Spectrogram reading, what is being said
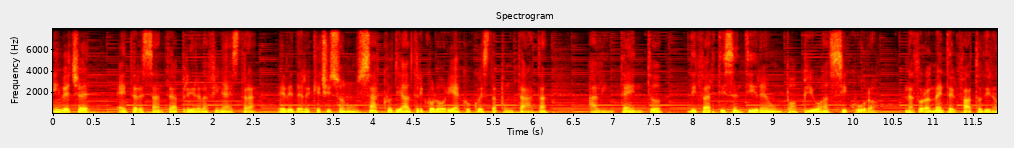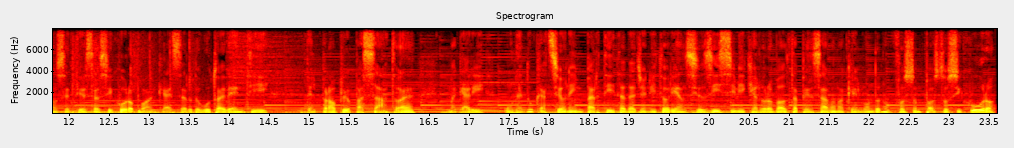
Invece è interessante aprire la finestra e vedere che ci sono un sacco di altri colori. Ecco, questa puntata ha l'intento di farti sentire un po' più al sicuro. Naturalmente il fatto di non sentirsi al sicuro può anche essere dovuto a eventi del proprio passato, eh? magari un'educazione impartita da genitori ansiosissimi che a loro volta pensavano che il mondo non fosse un posto sicuro,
